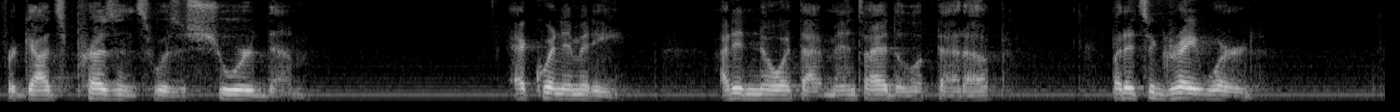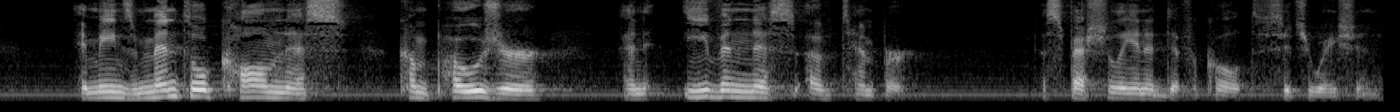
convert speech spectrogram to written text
for God's presence was assured them. Equanimity. I didn't know what that meant. I had to look that up. But it's a great word. It means mental calmness, composure, and evenness of temper, especially in a difficult situation.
